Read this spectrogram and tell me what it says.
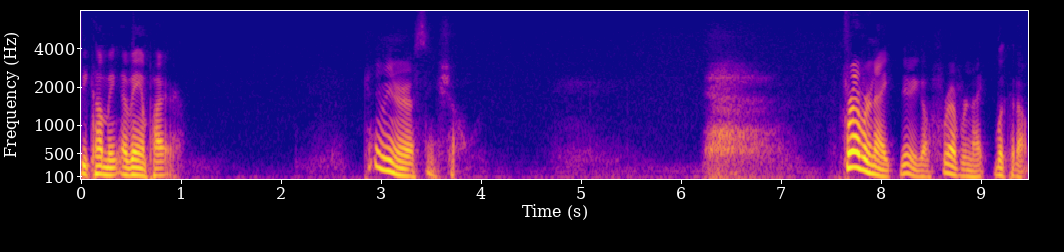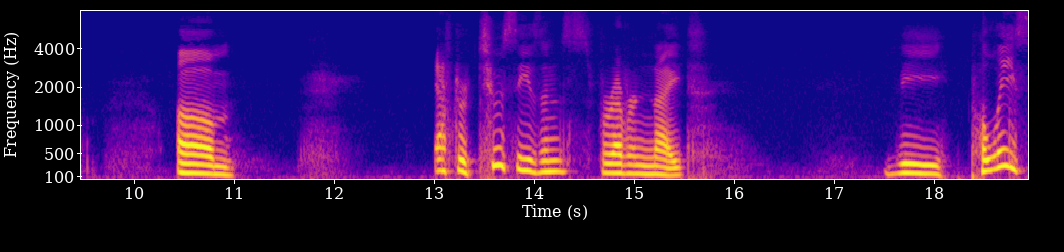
becoming a vampire. Kind of interesting show. Forever Knight. There you go. Forever Knight. Look it up. Um, after two seasons, Forever Knight, the police,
